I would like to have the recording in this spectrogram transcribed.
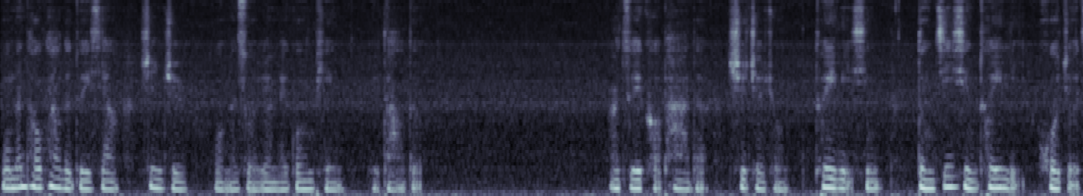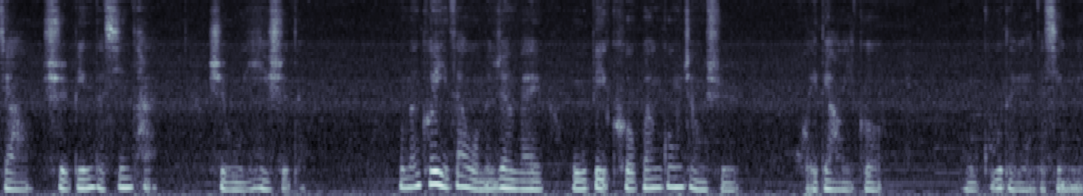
我们投票的对象，甚至我们所认为公平与道德。而最可怕的是这种推理性。动机性推理，或者叫士兵的心态，是无意识的。我们可以在我们认为无比客观公正时，毁掉一个无辜的人的性命。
